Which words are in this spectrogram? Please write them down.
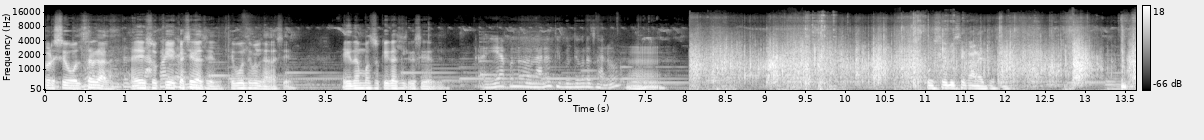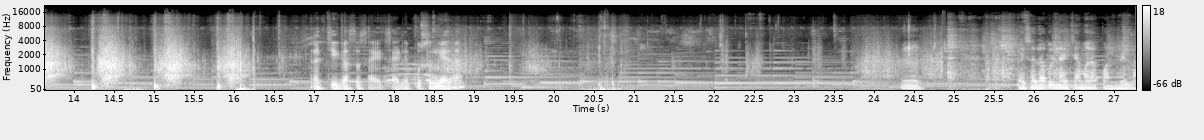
थोडीशी ओलसर घाल. हे सुकी कशी घालशील? ती बोल ती बोल घाल अशी. एकदम पण सुकी घालशील कशी घालशील? हे आपण घालू तिकडून तिकडूनच घालू. पुसे बिसे काढायचे. चीक असतो साईड साईडने पुसून घ्यायचा. हे सदापूर न्यायचे आम्हाला पनवेलला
